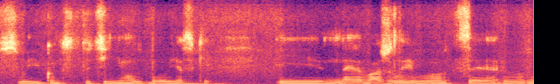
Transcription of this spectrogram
свої конституційні обов'язки. І неважливо це в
